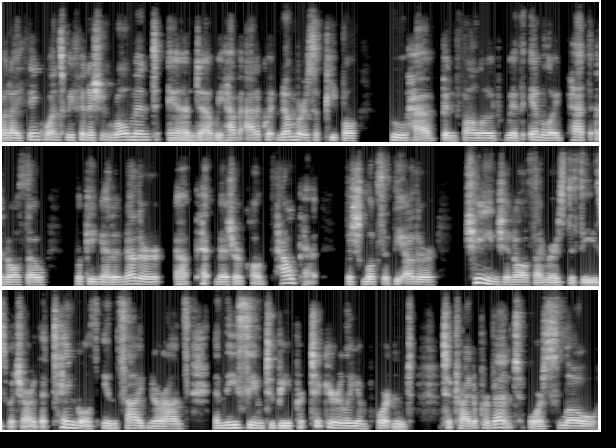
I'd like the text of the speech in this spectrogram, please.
But I think once we finish enrollment and uh, we have adequate numbers of people who have been followed with amyloid PET and also looking at another uh, PET measure called tau PET, which looks at the other change in Alzheimer's disease, which are the tangles inside neurons. And these seem to be particularly important to try to prevent or slow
